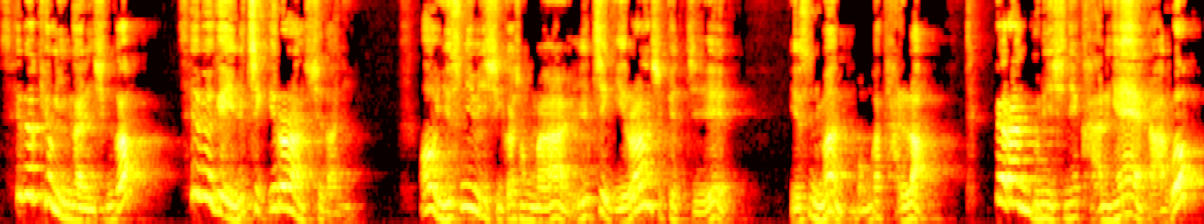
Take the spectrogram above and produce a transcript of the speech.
새벽형 인간이신가? 새벽에 일찍 일어나시다니. 어, 예수님이시니까 정말 일찍 일어나셨겠지. 예수님은 뭔가 달라. 특별한 분이시니 가능해. 라고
